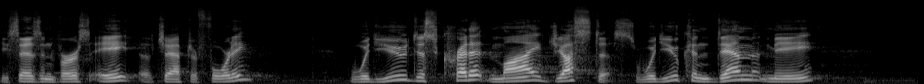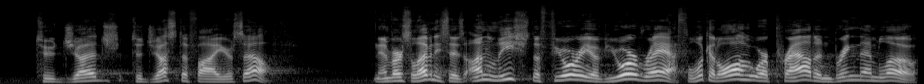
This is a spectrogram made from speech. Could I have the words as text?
He says in verse 8 of chapter 40 Would you discredit my justice? Would you condemn me to judge, to justify yourself? And in verse 11, he says, Unleash the fury of your wrath. Look at all who are proud and bring them low.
